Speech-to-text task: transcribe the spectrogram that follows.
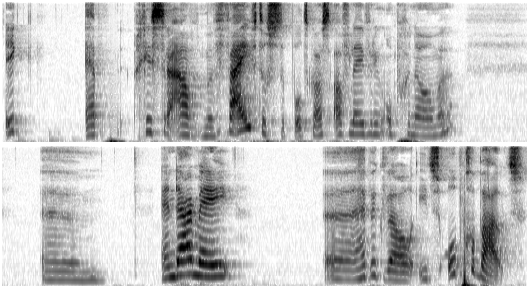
Ik heb gisteravond mijn vijftigste podcastaflevering opgenomen. Ehm, en daarmee eh, heb ik wel iets opgebouwd.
